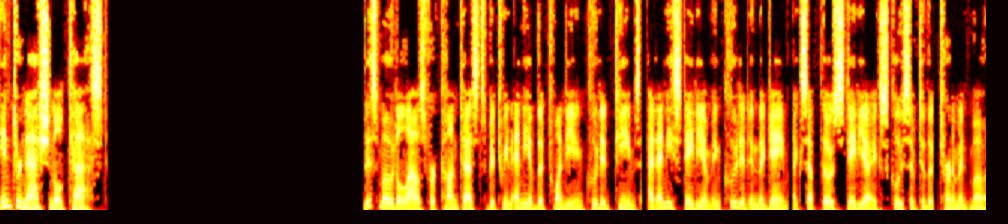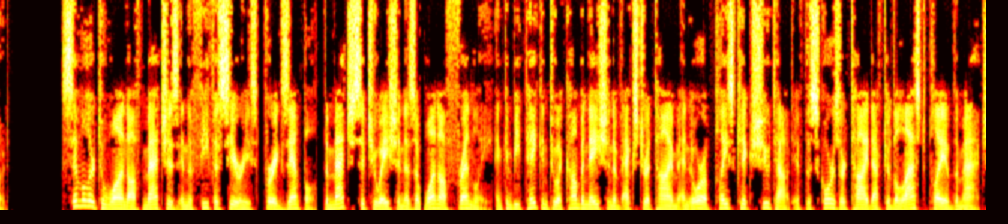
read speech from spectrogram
International Test This mode allows for contests between any of the 20 included teams, at any stadium included in the game except those stadia exclusive to the tournament mode. Similar to one-off matches in the FIFA series, for example, the match situation is a one-off friendly and can be taken to a combination of extra time and or a place kick shootout if the scores are tied after the last play of the match.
